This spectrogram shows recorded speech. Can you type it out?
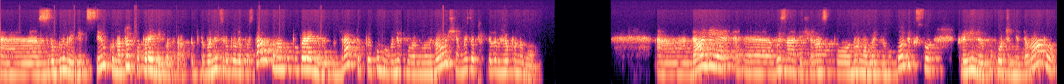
е, зробили відсилку на той попередній контракт. Тобто вони зробили поставку по попередньому контракту, по якому вони повернули гроші, а ми заплатили вже по-новому. Е, Далі е, ви знаєте, що у нас по нормам митного кодексу країною походження товару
